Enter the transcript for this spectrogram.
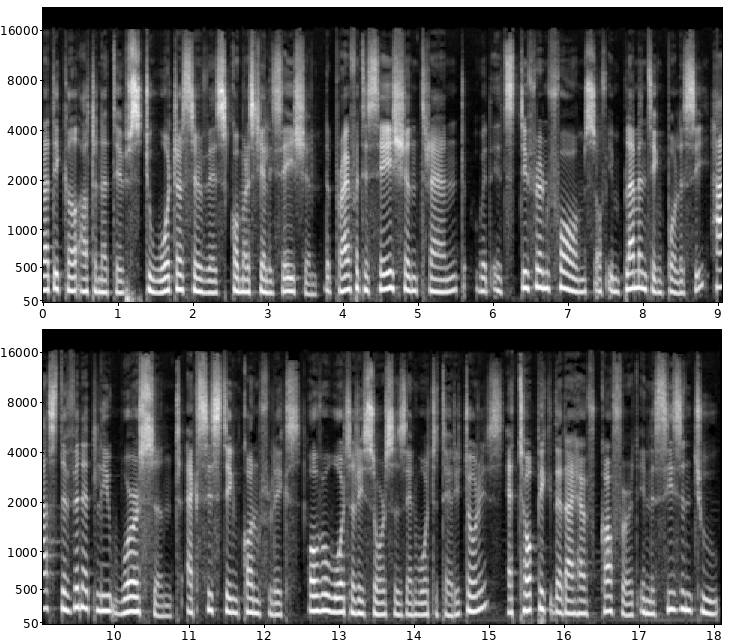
radical alternatives to water service commercialization. The privatization trend, with its different forms of implementing policy, has definitely worsened existing conflicts over water resources and water territories, a topic that I have covered in the season 2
